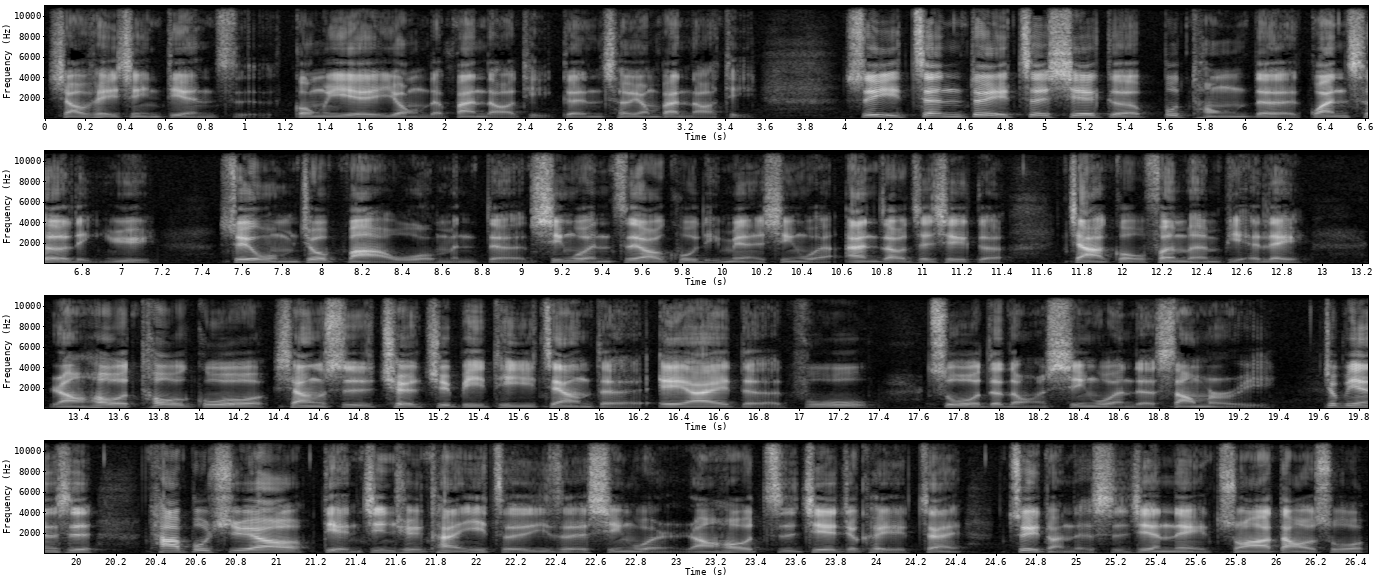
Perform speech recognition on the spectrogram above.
消费性电子、工业用的半导体跟车用半导体。所以针对这些个不同的观测领域，所以我们就把我们的新闻资料库里面的新闻，按照这些个架构分门别类。然后透过像是 ChatGPT 这样的 AI 的服务做这种新闻的 summary，就变成是他不需要点进去看一则一则的新闻，然后直接就可以在最短的时间内抓到说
